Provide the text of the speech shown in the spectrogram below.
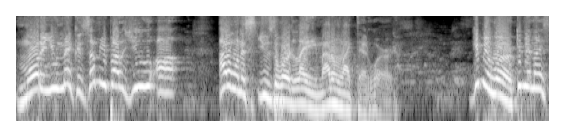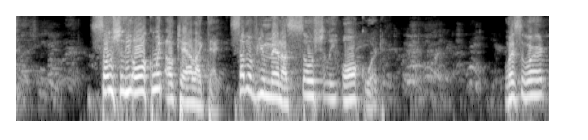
More than you men, because some of you brothers, you are, I don't want to use the word lame. I don't like that word. Give me a word. Give me a nice, socially awkward. Okay, I like that. Some of you men are socially awkward. What's the word?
